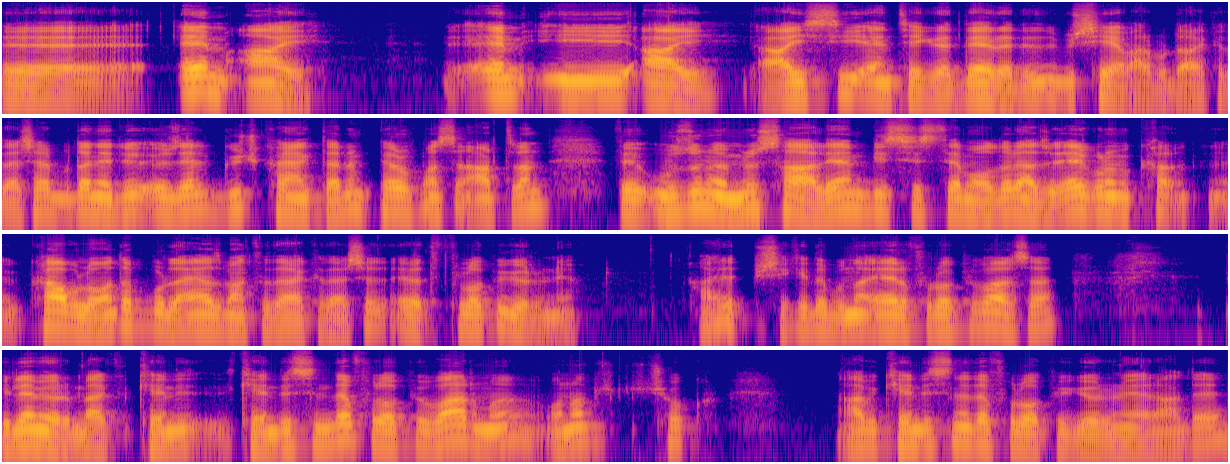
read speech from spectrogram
E, MI MEI IC entegre devre dediği bir şey var burada arkadaşlar. Burada ne diyor? Özel güç kaynaklarının performansını artıran ve uzun ömrü sağlayan bir sistem olduğunu yazıyor. Ergonomik ka- kablolama da burada yazmaktadır arkadaşlar. Evet floppy görünüyor. Hayret bir şekilde buna eğer floppy varsa bilemiyorum. Belki kendi, kendisinde floppy var mı? Ona çok abi kendisinde de floppy görünüyor herhalde.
